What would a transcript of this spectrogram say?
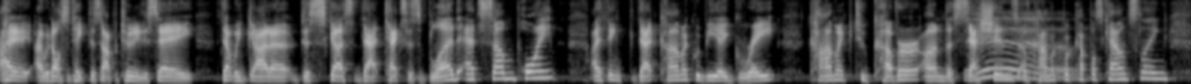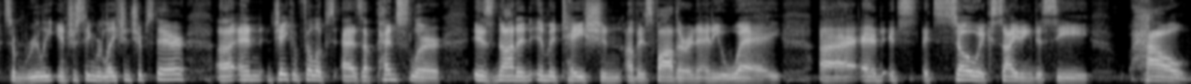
I, I would also take this opportunity to say that we gotta discuss that Texas Blood at some point. I think that comic would be a great comic to cover on the sessions of comic book couples counseling. Some really interesting relationships there. Uh, and Jacob Phillips as a penciler is not an imitation of his father in any way. Uh, and it's it's so exciting to see how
